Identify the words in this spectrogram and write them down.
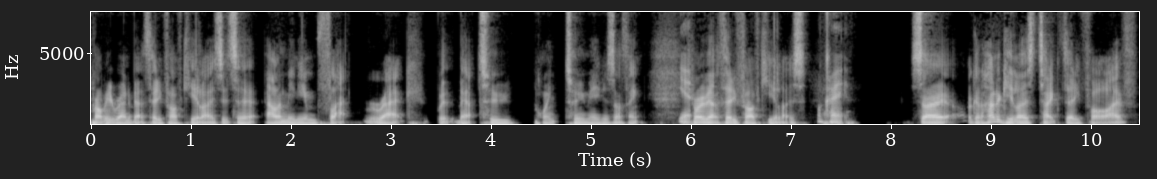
probably around about 35 kilos. It's an aluminium flat rack with about 2.2 meters, I think. Yeah. Probably about 35 kilos. Okay. So I've got 100 kilos, take 35.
